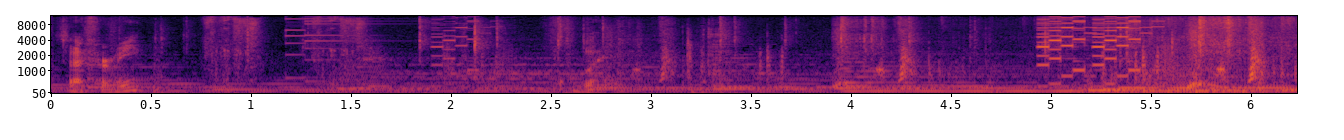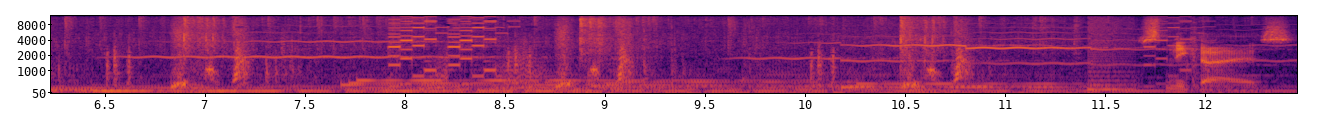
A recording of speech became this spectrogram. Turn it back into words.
Is that for me? Oh boy. Sneak eyes.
